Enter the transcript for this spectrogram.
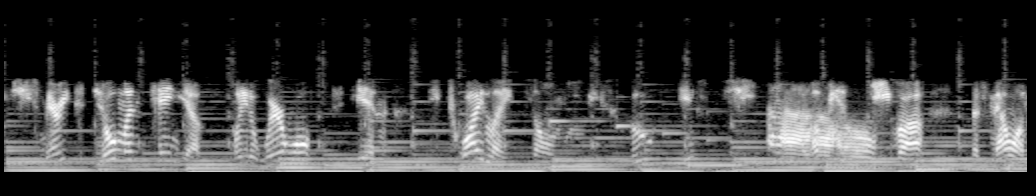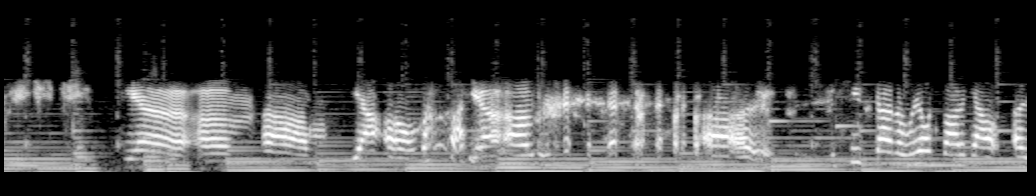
She's married to Joe Mantegna, played a werewolf in the Twilight Zone movies. Who is she? Colombian Oh, diva that's now on AGT. Yeah, um, um, yeah, um, yeah, um, uh, she's got a real exotic out. Uh,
